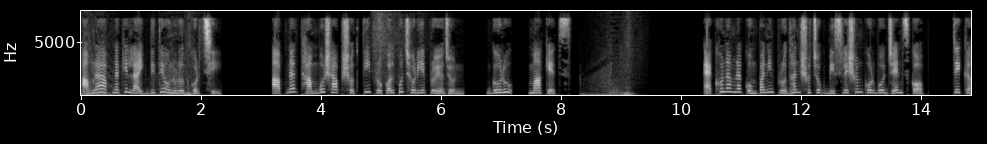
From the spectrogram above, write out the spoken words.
আমরা আপনাকে লাইক দিতে অনুরোধ করছি। আপনার থাম্ব সাপ সত্যিই প্রকল্প ছড়িয়ে প্রয়োজন। গরু মার্কেটস এখন আমরা কোম্পানির প্রধান সূচক বিশ্লেষণ করব জেন্সকপ টেকা,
